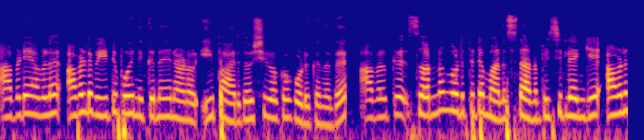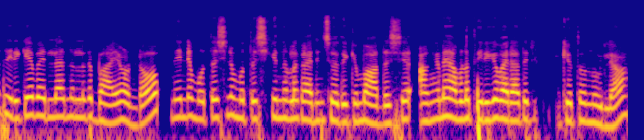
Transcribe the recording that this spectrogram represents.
അവിടെ അവൾ അവളുടെ വീട്ടിൽ പോയി നിൽക്കുന്നതിനാണോ ഈ പാരിതോഷികമൊക്കെ കൊടുക്കുന്നത്? അവൾക്ക് സ്വർണം കൊടുത്തിട്ട് മനസ്സ് തണുപ്പിച്ചില്ലെങ്കിൽ അവൾ തിരികെ വരില്ല എന്നുള്ളൊരു ഭയമുണ്ടോ? നിന്റെ മുത്തശ്ശിനും മുത്തശ്ശിക്കും എന്നുള്ള കാര്യം ചോദിക്കുമ്പോൾ ആദർശ് അങ്ങനെ അവൾ തിരികെ വരാതിരിക്കത്തൊന്നുമില്ല.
